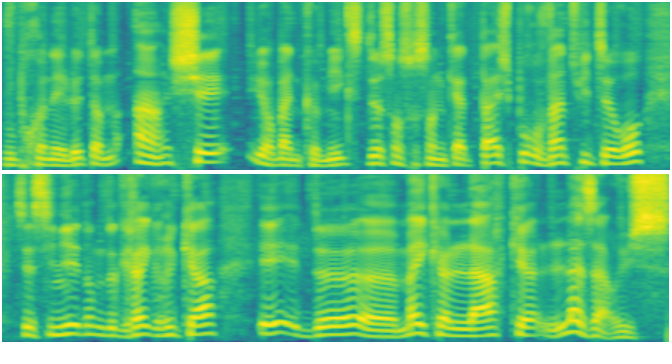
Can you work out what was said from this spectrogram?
vous prenez le tome 1 chez Urban Comics, 264 pages pour 28 euros. C'est signé donc de Greg Rucka et de euh, Michael Lark, Lazarus.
